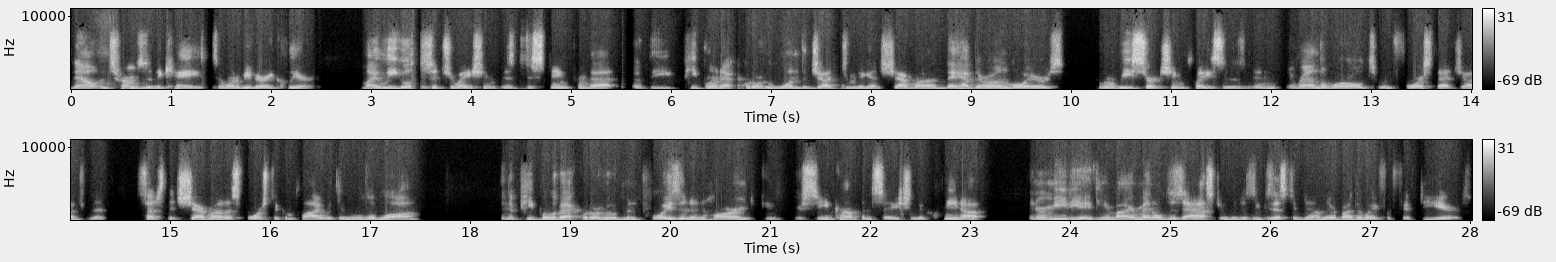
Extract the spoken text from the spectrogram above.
Now, in terms of the case, I want to be very clear. My legal situation is distinct from that of the people in Ecuador who won the judgment against Chevron. They have their own lawyers who are researching places in, around the world to enforce that judgment such that Chevron is forced to comply with the rule of law and the people of Ecuador who have been poisoned and harmed can receive compensation to clean up and remediate the environmental disaster that has existed down there, by the way, for 50 years.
